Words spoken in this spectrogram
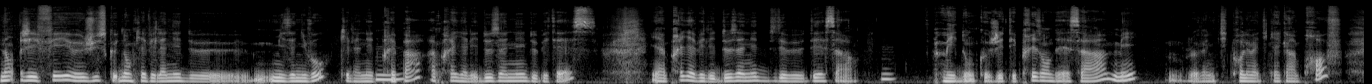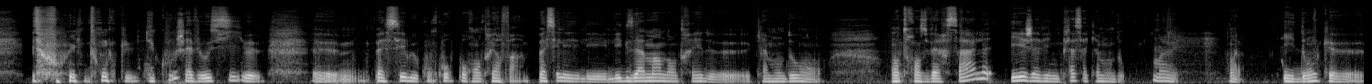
Non, j'ai fait jusque donc il y avait l'année de mise à niveau, qui est l'année de mm. prépa. Après il y a les deux années de BTS et après il y avait les deux années de DSA. Mm. Mais donc j'étais prise en DSA, mais j'avais une petite problématique avec un prof. Et donc, du coup, j'avais aussi euh, euh, passé le concours pour rentrer, enfin, passé l'examen d'entrée de Camondo en, en transversal et j'avais une place à Camondo. Voilà. Et donc, euh,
